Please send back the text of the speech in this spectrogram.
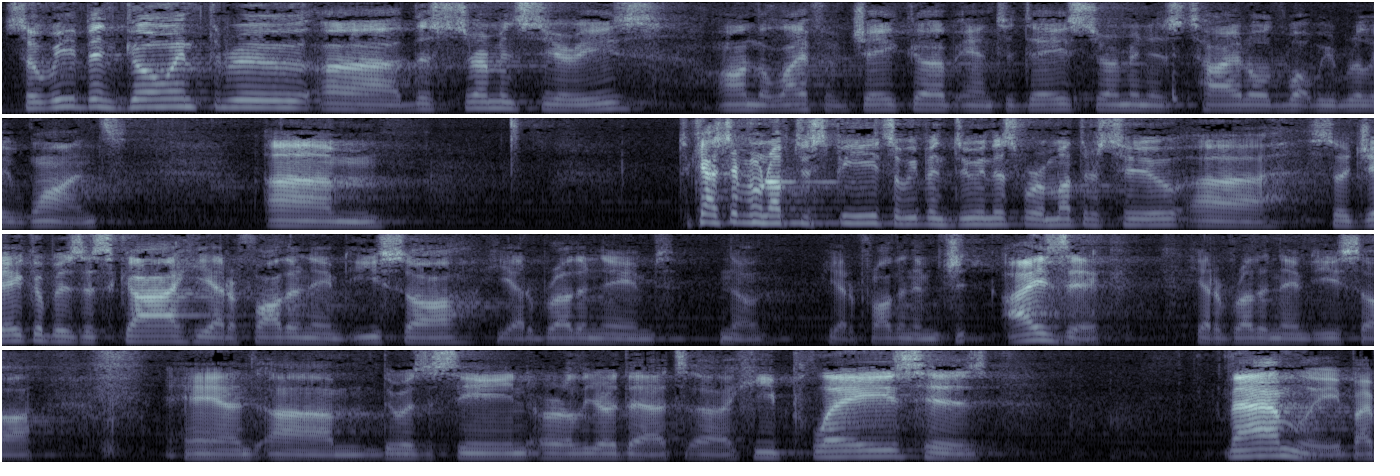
So, we've been going through uh, this sermon series on the life of Jacob, and today's sermon is titled What We Really Want. Um, to catch everyone up to speed, so we've been doing this for a month or two. Uh, so, Jacob is this guy. He had a father named Esau. He had a brother named, no, he had a father named J- Isaac. He had a brother named Esau. And um, there was a scene earlier that uh, he plays his family by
